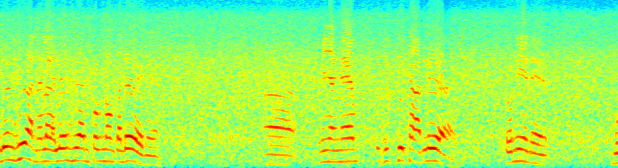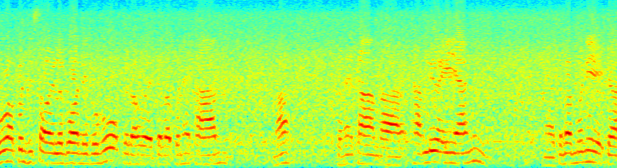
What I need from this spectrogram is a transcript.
เรื่องเพื่อนนั่นแหละเรื่องเพื่อนของน้องกระเด้อเนี่ยอ่ามีอย่างแนมที่ที่ขาดเรือ ตัวนี้เนี่ยบ่ว่าเพิ่ซอยรือบ่เนี่ยบ่ฮู้พี่น้องเอ้ยแต่ว่าเพิ่นให้ถามเนาะเพิ่นให้ถามว่าขาดเรืออีหยังอ่าแต่ว่ามื้อนี้ก็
